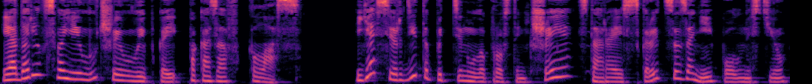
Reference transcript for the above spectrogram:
и одарил своей лучшей улыбкой, показав класс. Я сердито подтянула простынь к шее, стараясь скрыться за ней полностью.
